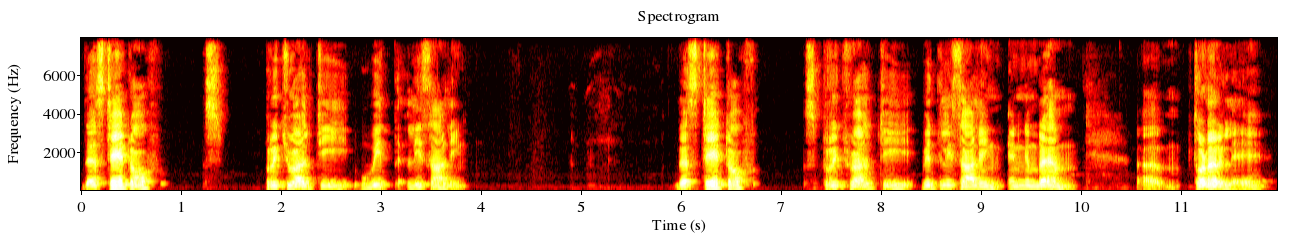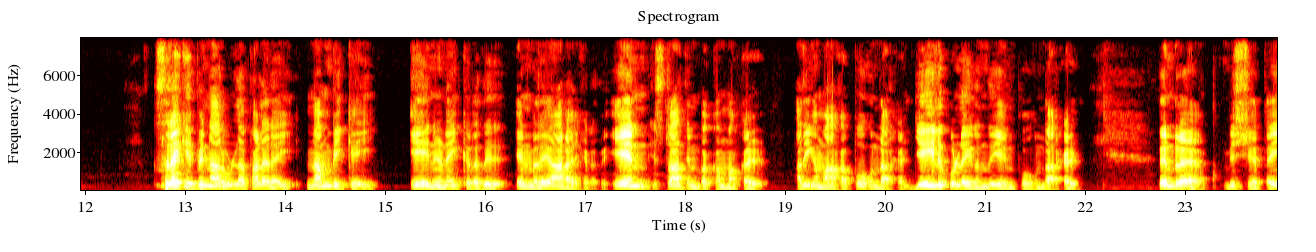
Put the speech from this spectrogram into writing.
the state of spirituality with Lisa Ling the state of spirituality with Lisa Ling என்கின்ற um, தொடரிலே சிறைக்கு பின்னால் உள்ள பலரை நம்பிக்கை ஏன் இணைக்கிறது என்பதை ஆராய்கிறது. ஏன் இஸ்லாத்தின் பக்கம் மக்கள் அதிகமாக போகின்றார்கள்? ஜெயிலுக்குள்ள இருந்து ஏன் போகின்றார்கள்? என்ற விஷயத்தை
